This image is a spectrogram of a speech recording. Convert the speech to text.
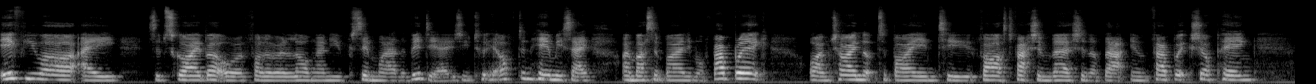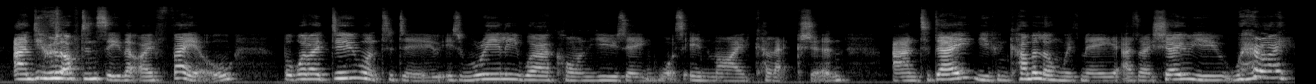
If you are a subscriber or a follower along and you've seen my other videos, you often hear me say, I mustn't buy any more fabric, I'm trying not to buy into fast fashion version of that in fabric shopping and you will often see that I fail but what I do want to do is really work on using what's in my collection and today you can come along with me as I show you where I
